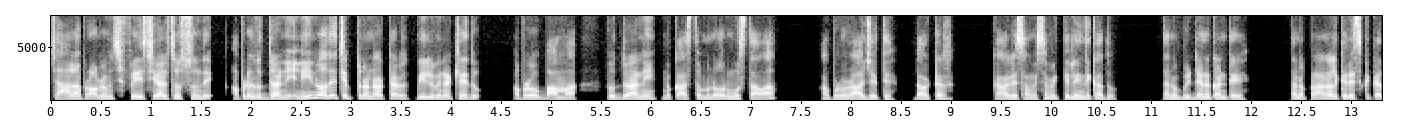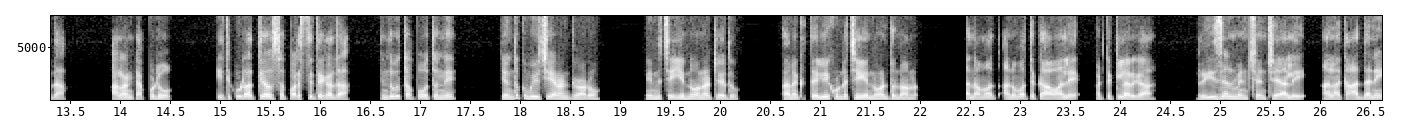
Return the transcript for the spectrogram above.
చాలా ప్రాబ్లమ్స్ ఫేస్ చేయాల్సి వస్తుంది. అప్పుడు రుద్రాన్ని నేను అదే చెప్తున్నాను డాక్టర్ వీళ్ళు వినట్లేదు. అప్పుడు బామ్మ రుద్రాన్ని నువ్వు కాస్త నోరు మూస్తావా? అప్పుడు రాజు అయితే డాక్టర్ కాగే సమస్య మీకు తెలియంది కాదు. తను బిడ్డను కంటే తన ప్రాణాలకి రిస్క్ కదా. అలాంటప్పుడు ఇది కూడా అత్యవసర పరిస్థితి కదా. ఎందుకు తప్పవుతుంది ఎందుకు మీరు చేయాలంటున్నారు నేను చెయ్యను అనట్లేదు. తనకు తెలియకుండా చేయను అంటున్నాను. అనుమతి కావాలి. పర్టికులర్గా రీజన్ మెన్షన్ చేయాలి. అలా కాదని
